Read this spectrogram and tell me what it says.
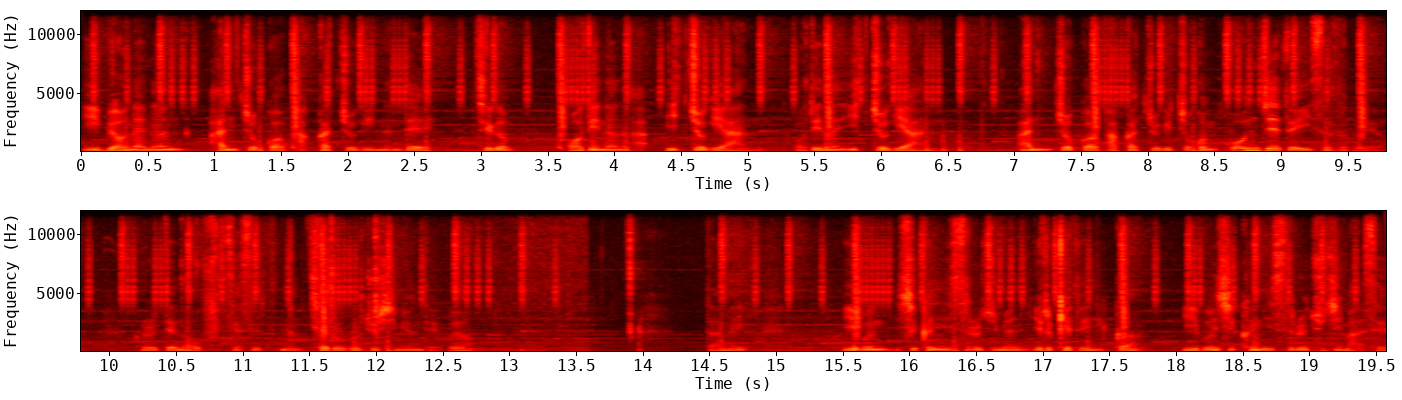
이 면에는 안쪽과 바깥쪽이 있는데 지금 어디는 아- 이쪽이 안, 어디는 이쪽이 안, 안쪽과 바깥쪽이 조금 혼재되어 있어서 그래요. 그럴 때는 오프셋을 그냥 제로로 주시면 되고요. 그 다음에 이분 시크니스를 주면 이렇게 되니까 이분 시크니스를 주지 마세요.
